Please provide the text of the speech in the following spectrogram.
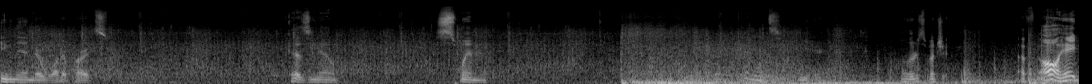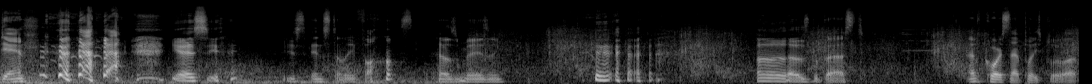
Even the underwater parts. Because, you know, swim. What's here? Oh, there's a bunch of... oh, hey, Dan. yeah, I see that? He just instantly falls. That was amazing. oh, that was the best. Of course that place blew up.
